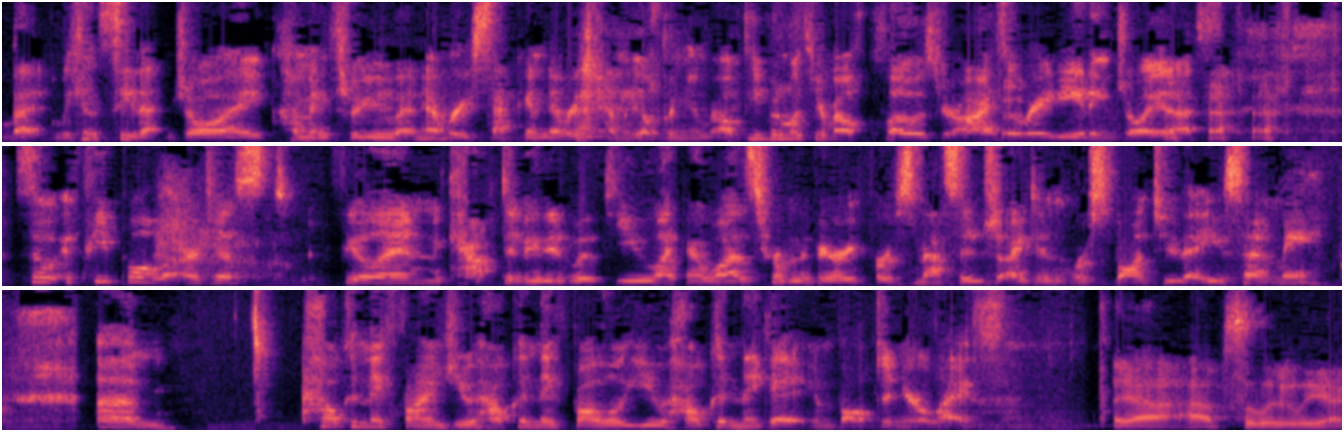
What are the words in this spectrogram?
but we can see that joy coming through you at Mhm. every second, every time you open your mouth, even with your mouth closed, your eyes are radiating joy at us. So if people are just feeling captivated with you, like I was from the very first message I didn't respond to that you sent me, um, how can they find you? How can they follow you? How can they get involved in your life? Yeah, absolutely. I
